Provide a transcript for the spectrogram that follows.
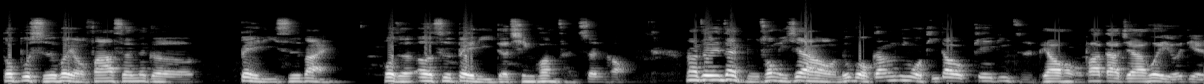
都不时会有发生那个背离失败或者二次背离的情况产生哈。那这边再补充一下哦，如果刚因为我提到 K D 指标哈，我怕大家会有一点，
